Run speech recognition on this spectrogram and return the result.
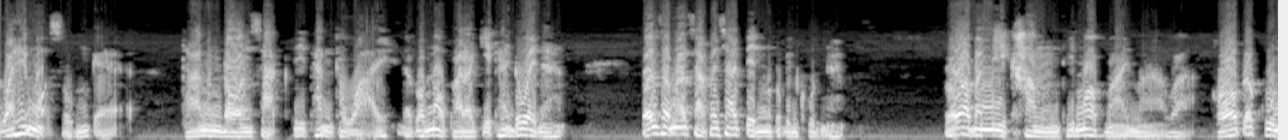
ไว้ให้เหมาะสมแก่ ฐานันดรศักดิ์ที่ท่านถวาย แล้วก็มอบภารกิจให้ด้วยนะฮะผลสมณศักดิ์ถ้าใช้เป็นมันก็เป็นคุณนะครับเพราะว่ามันมีคำที่มอบหมายมาว่า ขอพระคุณ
